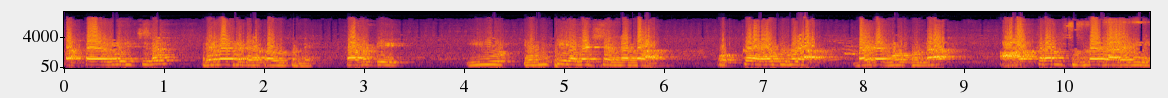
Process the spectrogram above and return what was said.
పట్టాలు ఏది ఇచ్చినా రేవంత్ రెడ్డి గారి ప్రభుత్వమే. కాబట్టి ఈ ఎంపీ ఎలక్షన్లలో ఒక్క ఓటు కూడా బయటకు పోకుండా ఆత్రం సుధ గారిని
